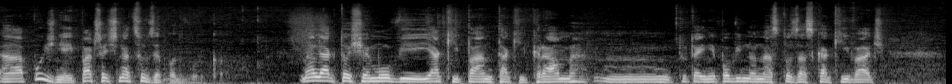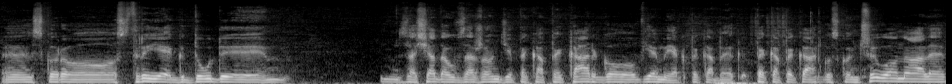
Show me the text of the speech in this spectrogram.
a później patrzeć na cudze podwórko. No ale jak to się mówi, jaki pan, taki kram, mm, tutaj nie powinno nas to zaskakiwać, e, skoro stryjek Dudy zasiadał w zarządzie PKP Cargo, wiemy jak PKP, PKP Cargo skończyło, no ale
